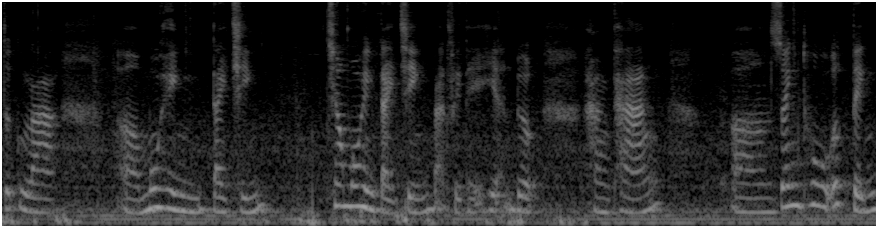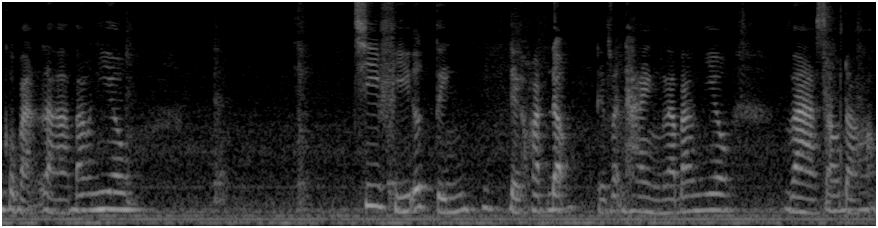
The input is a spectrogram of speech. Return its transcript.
tức là uh, mô hình tài chính. Trong mô hình tài chính bạn phải thể hiện được hàng tháng uh, doanh thu ước tính của bạn là bao nhiêu chi phí ước tính để hoạt động để vận hành là bao nhiêu và sau đó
